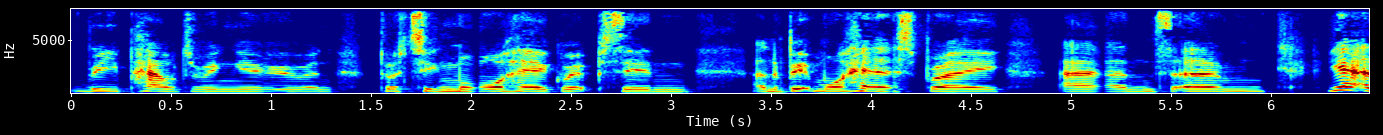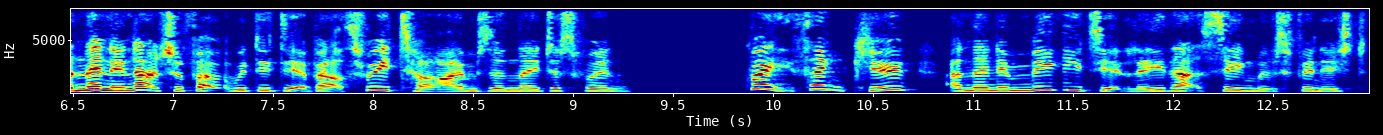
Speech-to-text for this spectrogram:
repowdering you and putting more hair grips in and a bit more hairspray. And, um, yeah. And then in actual fact, we did it about three times and they just went, great, thank you. And then immediately that scene was finished,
